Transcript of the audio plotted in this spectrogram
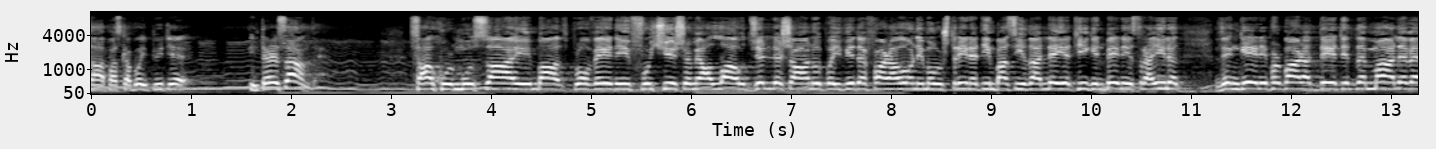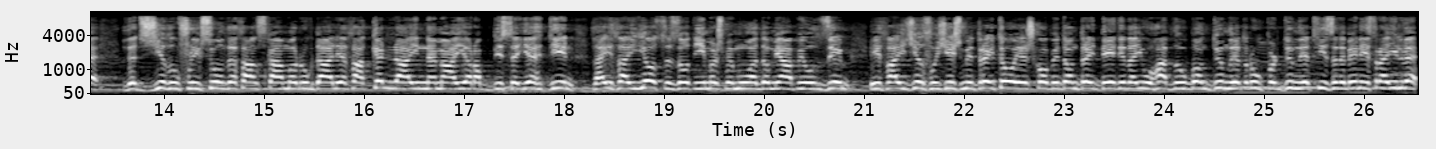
Tha, paska bo pytje interesante. Tha, kur Musa i madh, profeti i fuqishëm i Allahut xhelle shanuhu, po i vinte faraoni me ushtrinë e tij mbasi i dha leje t'ikin beni Israilët, dhe ngeli përpara detit dhe maleve, dhe të gjithë u friksun dhe thanë, s'ka më rrugëdalje, tha, kella inne meaje rabbi sejehdin, dhe ai tha, jo se Zoti im është me mua do më japi udhëzim, I tha i Gjithëfuqishmi, Drejtoje shkopin tënd drejt detit dhe iu hap dhe u bën dymbëdhjetë rrugë për dymbëdhjetë fiset e Beni Israilëve,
